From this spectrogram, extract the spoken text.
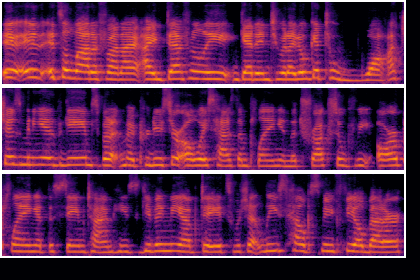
it, it, it's a lot of fun. I, I definitely get into it. I don't get to watch as many of the games, but my producer always has them playing in the truck. So if we are playing at the same time, he's giving me updates, which at least helps me feel better.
